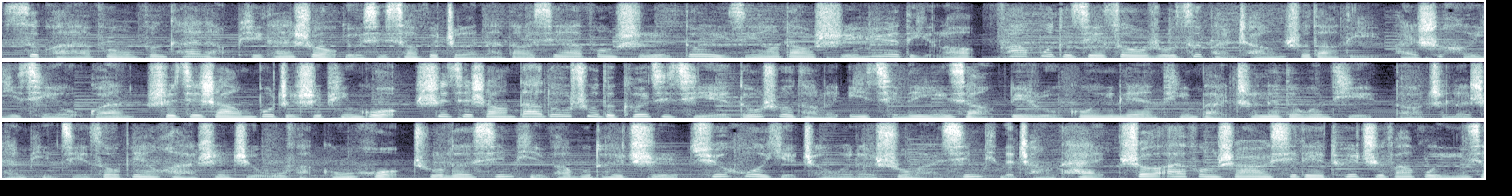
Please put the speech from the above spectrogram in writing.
四款 iPhone 分开两批开售，有些消费者拿到新 iPhone 时，都已经要到十一月底了。发布的节奏如此反常，说到底还是和疫情有关。实际上，不只是苹果，世界上大多数的科技企业都受到了疫情的影响。例如，供应链停摆之类的问题，导致了产品节奏变化，甚至无法供货。除了新品发布推迟，缺货也成为了数码新品的常态。受 iPhone 十二系列推迟发布影响。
